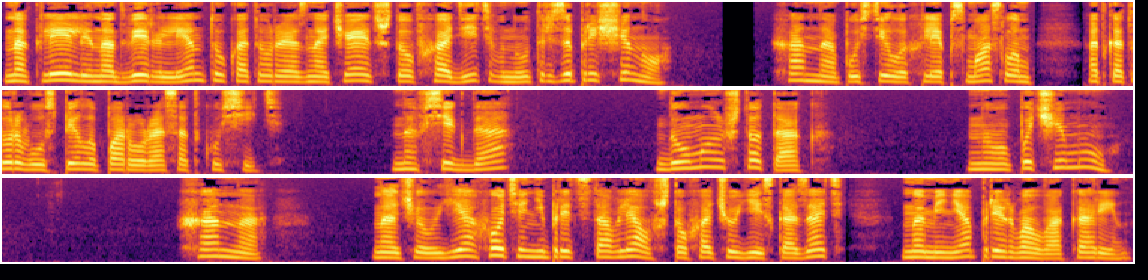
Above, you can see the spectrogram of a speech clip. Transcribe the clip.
наклеили на дверь ленту, которая означает, что входить внутрь запрещено. Ханна опустила хлеб с маслом, от которого успела пару раз откусить. Навсегда? Думаю, что так. Но почему? Ханна, начал я, хоть и не представлял, что хочу ей сказать, но меня прервала Карин.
